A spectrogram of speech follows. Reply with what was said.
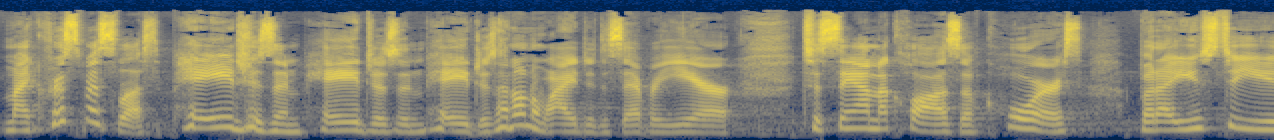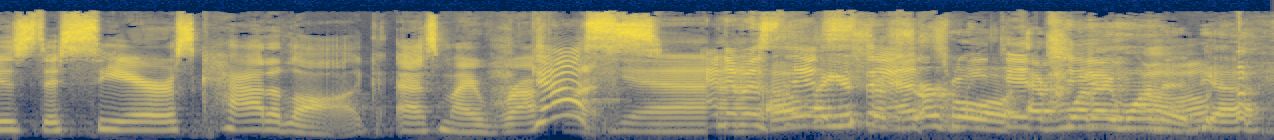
my Christmas list, pages and pages and pages. I don't know why I did this every year to Santa Claus, of course, but I used to use the Sears catalog as my reference. Yes. Yeah. And it was Oh, I this used to thick. Yes, circle we what I wanted. Yeah.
